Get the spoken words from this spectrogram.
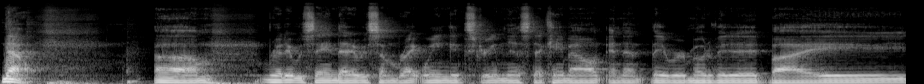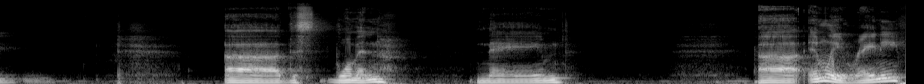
Now, um, Reddit was saying that it was some right wing extremists that came out and then they were motivated by uh, this woman named uh, Emily Rainey,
